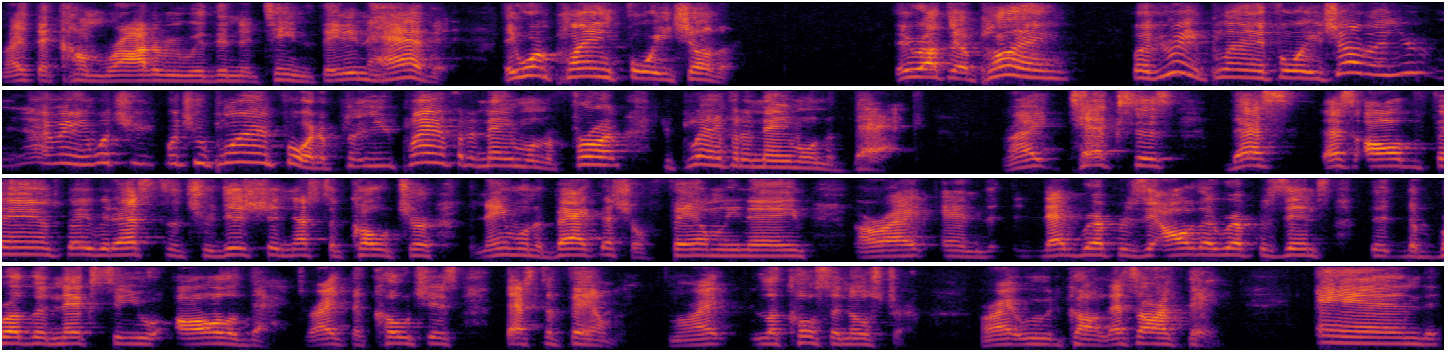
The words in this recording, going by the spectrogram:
right? That camaraderie within the team. They didn't have it. They weren't playing for each other. They were out there playing, but if you ain't playing for each other, you I mean, what you what you playing for? You playing for the name on the front, you're playing for the name on the back, right? Texas, that's that's all the fans, baby. That's the tradition. That's the culture. The name on the back. That's your family name. All right, and that represent all that represents the, the brother next to you. All of that, right? The coaches. That's the family. All right, La Cosa Nostra. All right, we would call it. That's our thing. And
